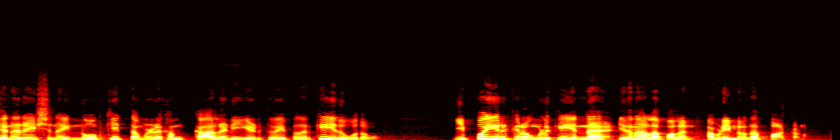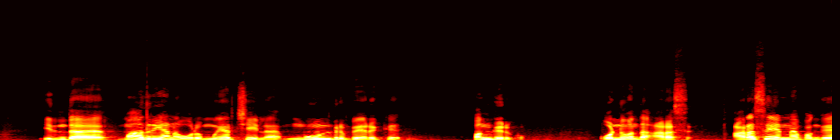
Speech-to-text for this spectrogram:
ஜெனரேஷனை நோக்கி தமிழகம் காலடி எடுத்து வைப்பதற்கு இது உதவும். இப்போ இருக்கிறவங்களுக்கு என்ன இதனால் பலன் அப்படின்றத பார்க்கணும். இந்த மாதிரியான ஒரு முயற்சியில் மூன்று பேருக்கு பங்கு இருக்கும். ஒன்று வந்து அரசு. அரசு என்ன பங்கு?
